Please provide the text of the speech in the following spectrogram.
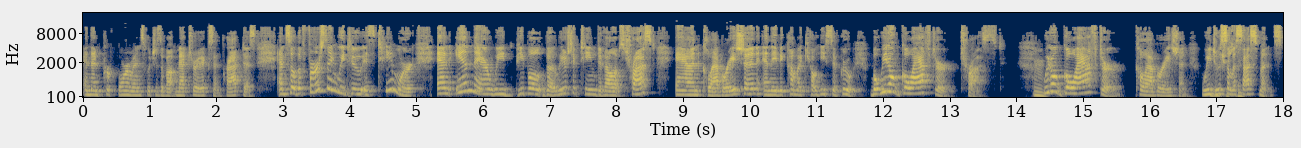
and then performance, which is about metrics and practice. And so the first thing we do is teamwork. And in there, we people, the leadership team develops trust and collaboration and they become a cohesive group. But we don't go after trust. Mm. We don't go after collaboration. We do some assessments.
